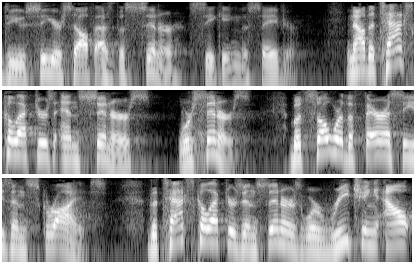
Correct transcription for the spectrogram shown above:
do you see yourself as the sinner seeking the Savior? Now, the tax collectors and sinners were sinners, but so were the Pharisees and scribes. The tax collectors and sinners were reaching out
